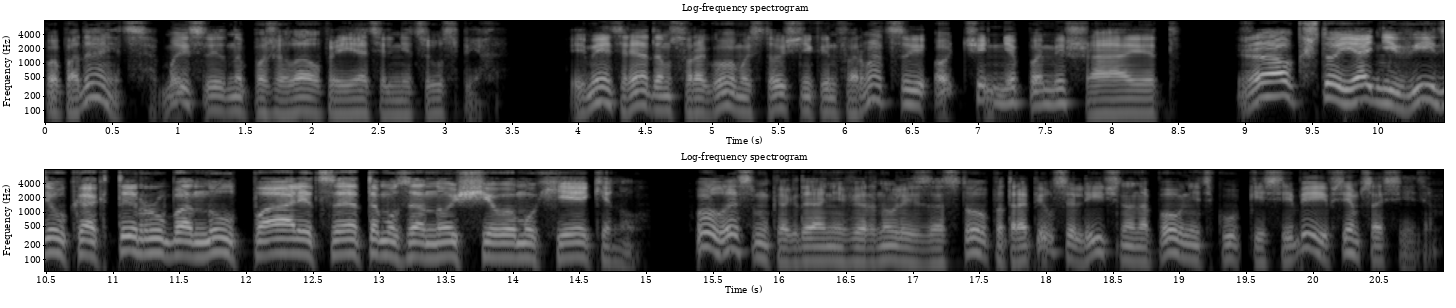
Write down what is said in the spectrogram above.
Попаданец мысленно пожелал приятельнице успеха. Иметь рядом с врагом источник информации очень не помешает. Жалко, что я не видел, как ты рубанул палец этому заносчивому Хекину. Олэсм, когда они вернулись за стол, поторопился лично наполнить кубки себе и всем соседям.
